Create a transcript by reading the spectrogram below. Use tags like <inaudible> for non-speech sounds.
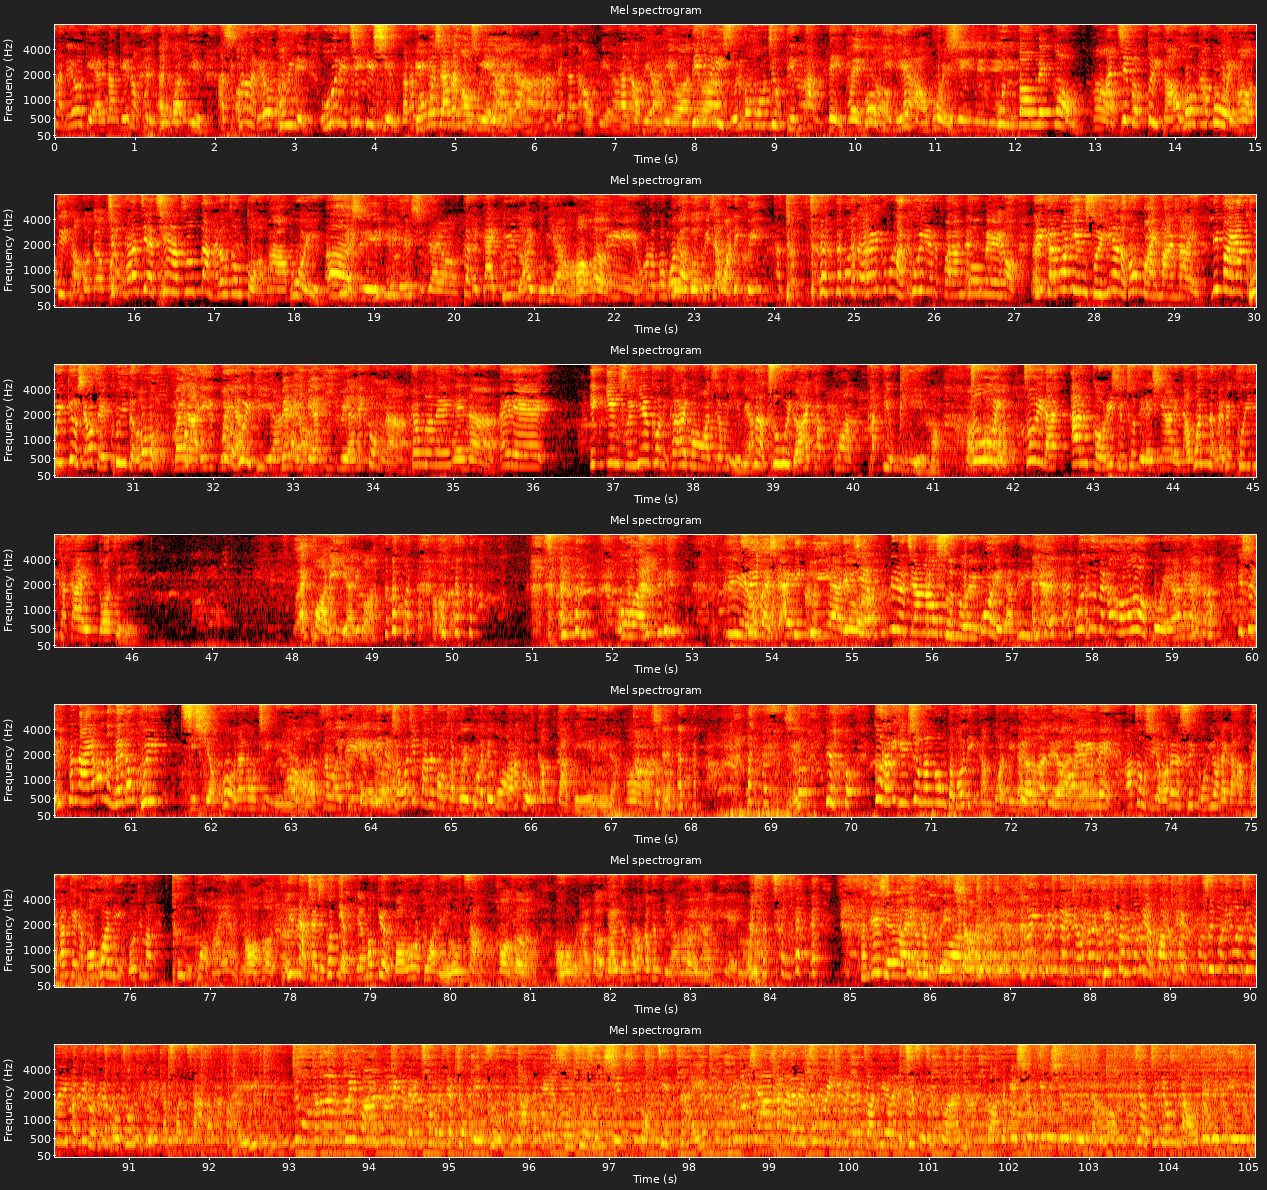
若了举咧，人家拢不能无反应，<laughs> 啊是看若了开咧，有迄个刺激性，大家因为想等后壁的啦，你等后壁，等后壁，对啊，你即个意思，你讲好酒沉暗底，好气伫咧后尾，是是是，运动咧讲，啊节目对头好到尾，哦对头好到尾，像咱这请主党的拢种大趴尾，啊是，<laughs> 实在哦，等下该开就爱开啊，哦好，哎，我都讲我若无开则换你开，我 <laughs> 就爱讲若开啊，别人无骂吼，你甲我饮水囝就讲卖卖卖，你卖啊开，叫小姐开就好，卖啦 <laughs> 伊袂晦气啊，别啦伊别伊别安尼讲啦，干嘛呢？嘿啦，哎咧。伊饮水遐可能较爱看我这种型的，啊那主位就爱较看较幼气的吼。<laughs> 主位主位来安哥，你先出一个声咧，那阮两个要开，你较介意多一个。爱看你啊，你看。<laughs> 有啊，嘛是爱你开啊，你这你就将老顺话买啦，你。<laughs> 我拄才讲乌老过啊咧，伊说啊，哪样两个拢开？是上好，咱讲真个哦，做位开个对。你着像我即班的五十岁看着我，那个有感觉的安尼啦。哦。<laughs> 对，个人你欣赏咱讲都无一定共款，你讲对啊，嘿妹，啊总是互咱水公用来甲安排，咱今日无反应，无即马烫看卖啊。好好，恁若食一个点点，我叫包好看的好走。好好，哦来，该烫我拢甲烫掉啊。<laughs> 你先买用这枪。欢迎各位观众，咱轻松不点发球，水果希望今晚呢，甲边路一个无总直的甲穿插安排，祝咱委员，这个咱所有人家种地主，啊大家事事顺心，大进财。这边感谢，这边咱的，技术人员，大家小金小天啦哦，叫这种老的的丢面。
